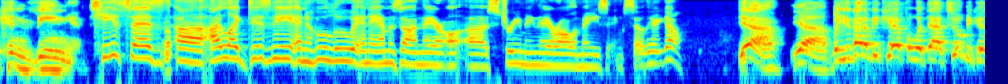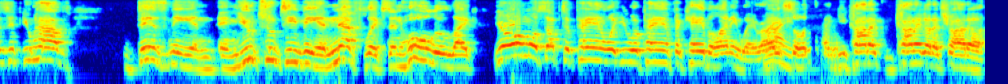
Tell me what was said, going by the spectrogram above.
convenient. Keith says, uh, I like Disney and Hulu and Amazon. They are all, uh, streaming. They are all amazing. So there you go. Yeah, yeah. But you got to be careful with that too, because if you have Disney and, and YouTube TV and Netflix and Hulu, like you're almost up to paying what you were paying for cable anyway, right? Right. So it's like you kind of kind of got to try to.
